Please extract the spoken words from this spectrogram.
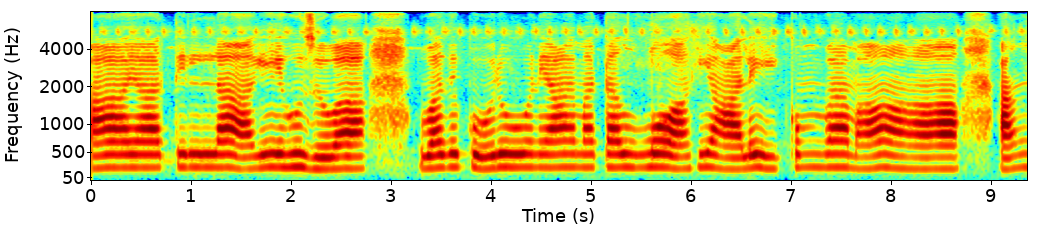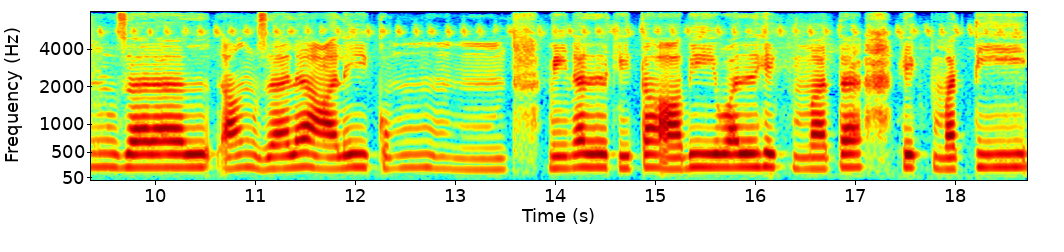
آيات الله هزوا واذكروا نعمة الله عليكم وما أنزل, أنزل عليكم من الكتاب والحكمة حكمتي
